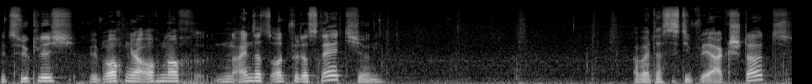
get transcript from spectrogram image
Bezüglich, wir brauchen ja auch noch einen Einsatzort für das Rädchen. Aber das ist die Werkstatt.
